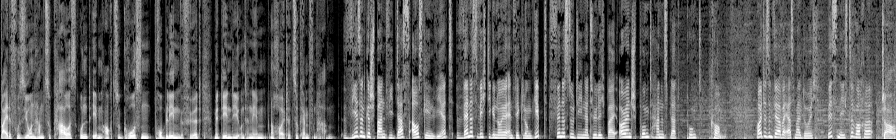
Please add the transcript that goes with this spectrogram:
Beide Fusionen haben zu Chaos und eben auch zu großen Problemen geführt, mit denen die Unternehmen noch heute zu kämpfen haben. Wir sind gespannt, wie das ausgehen wird. Wenn es wichtige neue Entwicklungen gibt, findest du die natürlich bei orange www.handelsblatt.com. Heute sind wir aber erstmal durch. Bis nächste Woche. Ciao.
